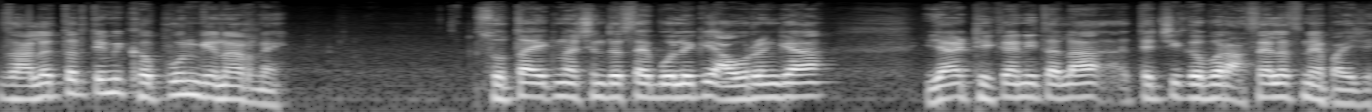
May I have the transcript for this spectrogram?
झालं तर ते मी खपवून घेणार नाही. स्वतः एकनाथ शिंदे साहेब बोलले की औरंग्या या ठिकाणी त्याला त्याची खबर असायलाच नाही पाहिजे.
